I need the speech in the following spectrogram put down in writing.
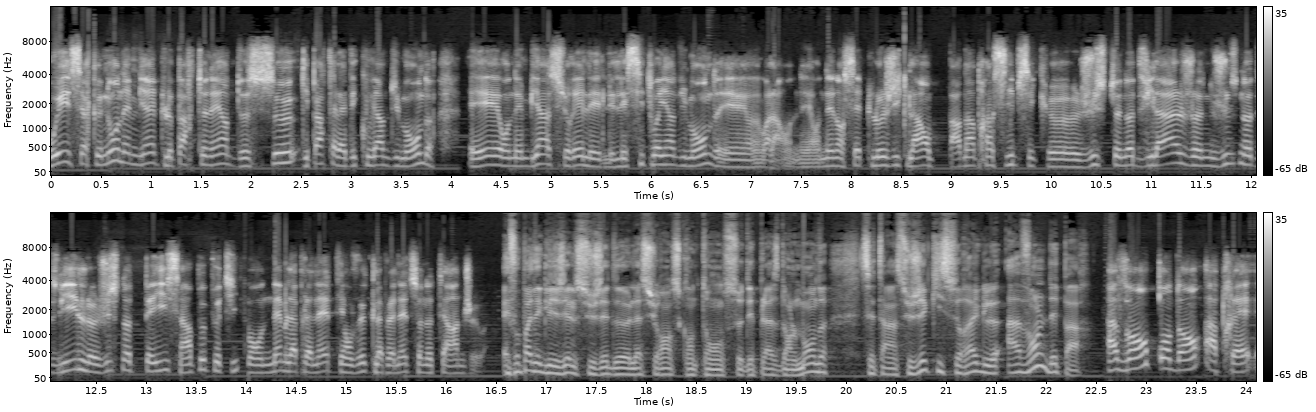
Oui, c'est-à-dire que nous, on aime bien être le partenaire de ceux qui partent à la découverte du monde et on aime bien assurer les, citoyens du monde. Et euh, voilà, on est, on est dans cette logique-là. On part d'un principe, c'est que juste notre village, juste notre ville, juste notre pays, c'est un peu petit. On aime la planète et on veut que la planète soit notre terrain de jeu. Il faut pas négliger le sujet de l'assurance quand on se déplace dans le monde. C'est un sujet qui se règle avant le départ avant, pendant, après.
